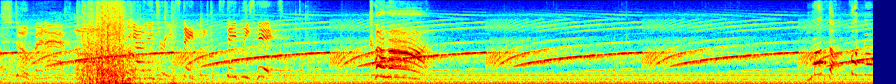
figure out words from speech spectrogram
Stupid asshole! You got an injury. It's Stapley. Stapley's hit. Come on! Motherfucker!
